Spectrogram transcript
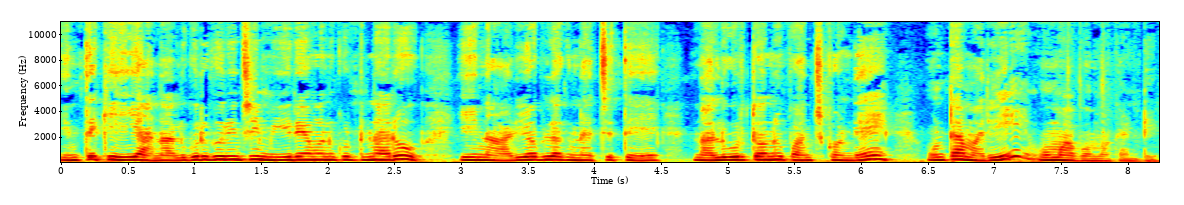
ఇంతకీ ఆ నలుగురు గురించి మీరేమనుకుంటున్నారు? ఈ ఆడియో బ్లాగ్ నచ్చితే నలుగురితోనూ పంచుకోండి. ఉంటా మరి ఉమాబొమ్మ కంటి.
